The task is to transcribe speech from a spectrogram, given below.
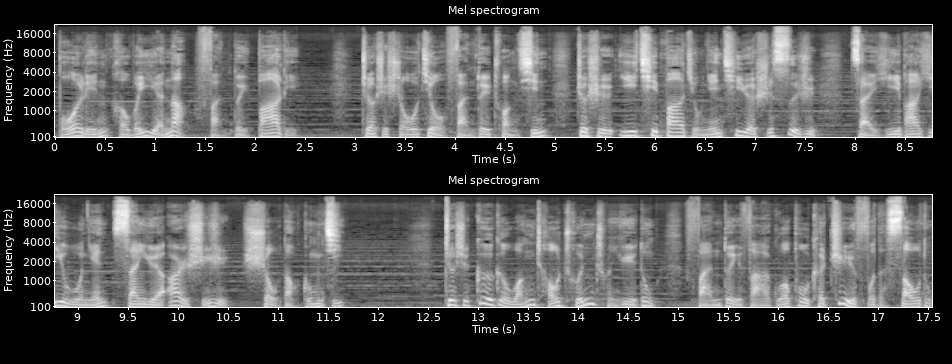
柏林和维也纳反对巴黎，这是守旧反对创新，这是一七八九年七月十四日在一八一五年三月二十日受到攻击，这是各个王朝蠢蠢欲动，反对法国不可制服的骚动。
